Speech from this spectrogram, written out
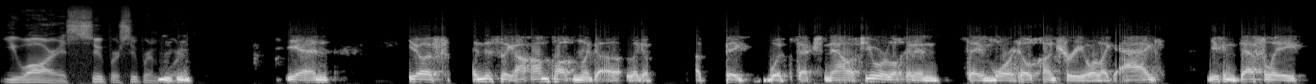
you are is super super important. Mm-hmm. Yeah, and you know, if and this is like I'm talking like a like a, a big wood section. Now, if you were looking in say more hill country or like ag, you can definitely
